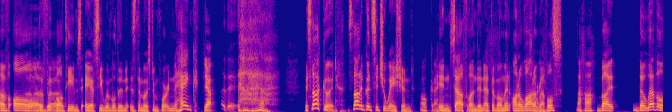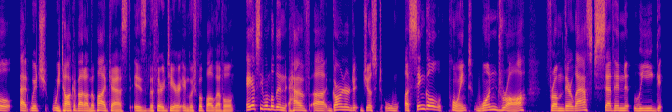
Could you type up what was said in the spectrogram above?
of all Oh, the football God. teams, AFC Wimbledon is the most important. Hank, Yeah. It's not good. It's not a good situation Okay. in South London at the moment on a lot of levels. Uh huh. But the level at which we talk about on the podcast is the third tier English football level. AFC Wimbledon have uh, garnered just a single point, one draw from their last seven league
